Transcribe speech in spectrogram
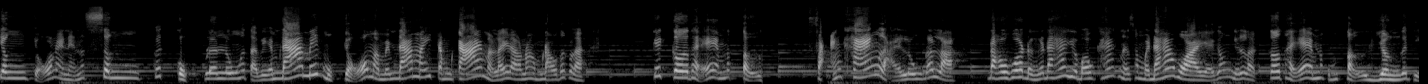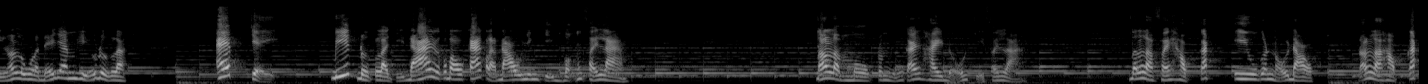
chân chỗ này này nó sưng cái cục lên luôn á. Tại vì em đá miết một chỗ mà em đá mấy trăm cái mà lấy đâu nó không đau. Tức là cái cơ thể em nó tự phản kháng lại luôn, đó là đau quá, đừng có đá vô bao cát nữa, xong rồi đá hoài vậy. Có nghĩa là cơ thể em nó cũng tự dừng cái chuyện đó luôn là để cho em hiểu được là ép chị biết được là chị đá vô cái bao cát là đau nhưng chị vẫn phải làm. Đó là một trong những cái thay đổi chị phải làm. Đó là phải học cách yêu cái nỗi đau, đó là học cách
